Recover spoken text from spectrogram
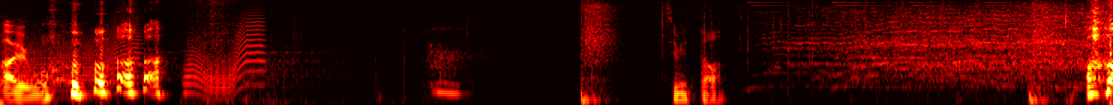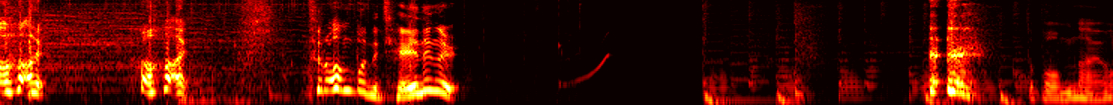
아이고 재밌다 아, 트럼본의 재능을 또 뭐 없나요?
